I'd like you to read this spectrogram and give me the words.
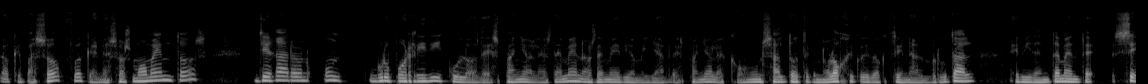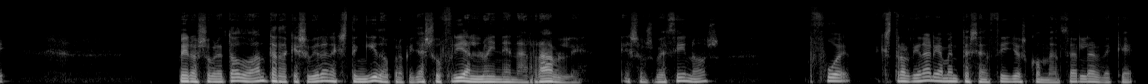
lo que pasó fue que en esos momentos llegaron un grupo ridículo de españoles, de menos de medio millar de españoles, con un salto tecnológico y doctrinal brutal, evidentemente, sí. Pero sobre todo, antes de que se hubieran extinguido, pero que ya sufrían lo inenarrable esos vecinos, fue extraordinariamente sencillo convencerles de que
